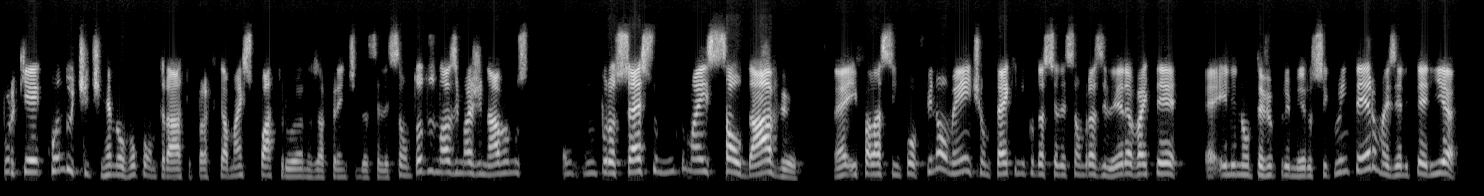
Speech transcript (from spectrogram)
Porque quando o Tite renovou o contrato para ficar mais quatro anos à frente da seleção, todos nós imaginávamos um, um processo muito mais saudável né, e falar assim, pô, finalmente um técnico da seleção brasileira vai ter, é, ele não teve o primeiro ciclo inteiro, mas ele teria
